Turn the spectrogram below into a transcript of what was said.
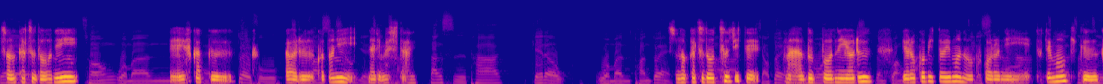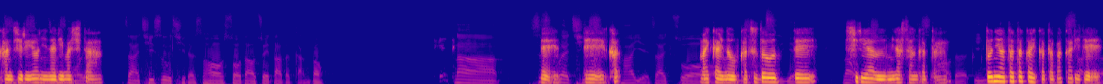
その活動に、えー、深く関わることになりました。その活動を通じて、まあ、仏法による喜びというものを心にとても大きく感じるようになりました。ええー、毎回の活動で知り合う皆さん方、本当に温かい方ばかりで、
